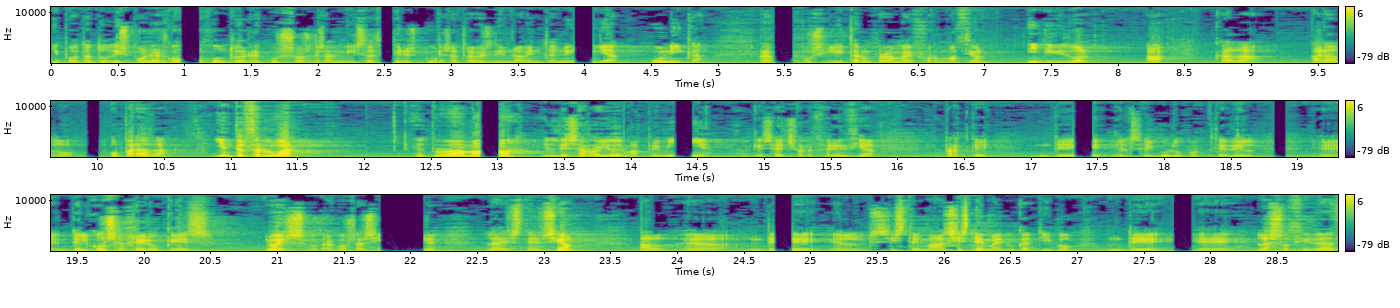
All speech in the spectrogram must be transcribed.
y, por tanto, disponer conjunto de recursos de las administraciones públicas a través de una ventanilla única para posibilitar un programa de formación individual a cada parado o parada. Y, en tercer lugar, el programa, el desarrollo de la premia, al que se ha hecho referencia por parte del Seguro, por parte del, eh, del consejero, que es, no es otra cosa sino la extensión al, eh, sistema, al sistema educativo de eh, la sociedad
